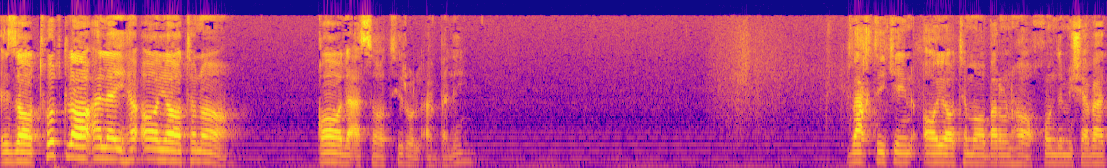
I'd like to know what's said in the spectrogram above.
اذا تتلا علیه آیاتنا قال اساطیر الاولین وقتی که این آیات ما بر اونها خونده می شود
